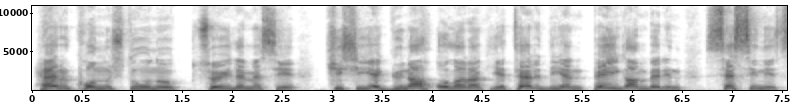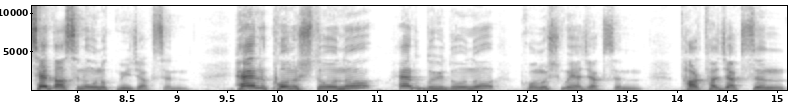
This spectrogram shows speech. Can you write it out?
Her konuştuğunu söylemesi kişiye günah olarak yeter diyen peygamberin sesini sedasını unutmayacaksın. Her konuştuğunu her duyduğunu konuşmayacaksın. Tartacaksın,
